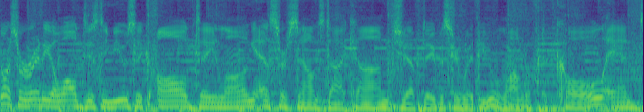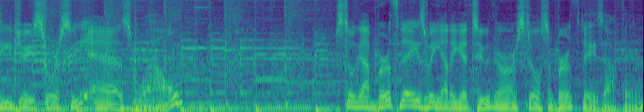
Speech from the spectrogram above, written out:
Sorcerer Radio, all Disney music all day long. SRSounds.com. Jeff Davis here with you, along with Nicole and DJ Sorcey as well. Still got birthdays we got to get to. There are still some birthdays out there.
